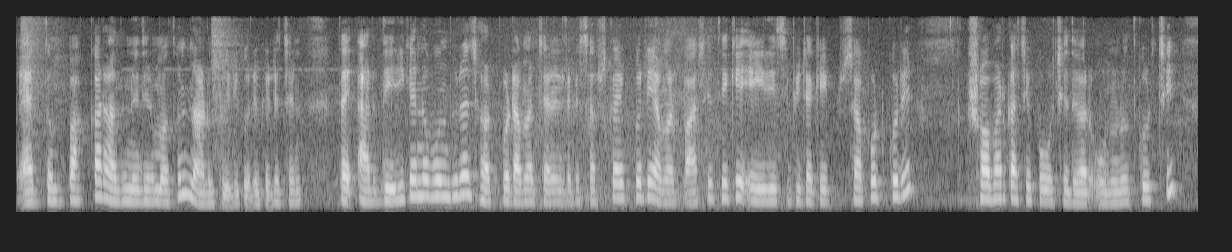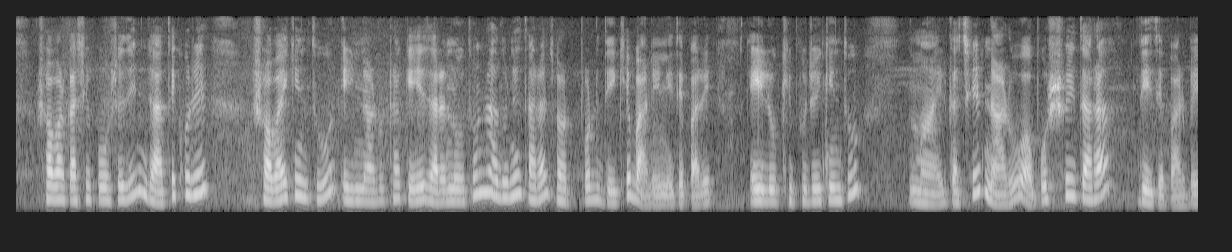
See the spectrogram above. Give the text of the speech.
একদম পাক্কা রাঁধুনিদের মতন নাড়ু তৈরি করে ফেলেছেন। তাই আর দেরি কেন বন্ধুরা? ঝটপট আমার চ্যানেলটাকে সাবস্ক্রাইব করে আমার পাশে থেকে এই রেসিপিটাকে একটু সাপোর্ট করে সবার কাছে পৌঁছে দেওয়ার অনুরোধ করছি। সবার কাছে পৌঁছে দিন, যাতে করে সবাই কিন্তু এই নাড়ুটাকে যারা নতুন রাঁধুনি, তারা ঝটপট দেখে বানিয়ে নিতে পারে। এই লক্ষ্মী পুজোয় কিন্তু মায়ের কাছে নাড়ু অবশ্যই তারা দিতে পারবে।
